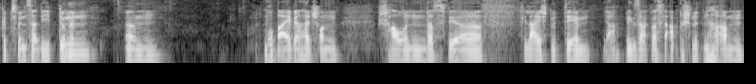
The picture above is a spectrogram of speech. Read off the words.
gibt's Winzer, die düngen, ähm, wobei wir halt schon schauen, dass wir vielleicht mit dem, ja, wie gesagt, was wir abgeschnitten haben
